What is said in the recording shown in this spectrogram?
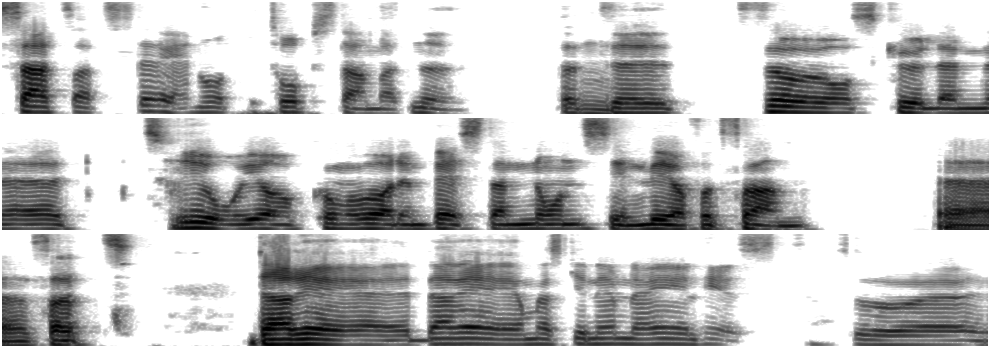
satsat stenhårt på toppstammat nu. Så att Mm. eh, tvåårskullen eh, tror jag kommer vara den bästa någonsin vi har fått fram. Eh, för att där är, där är, om jag ska nämna en häst, så eh,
